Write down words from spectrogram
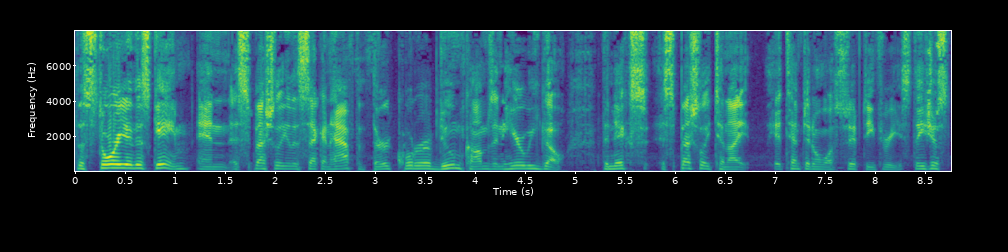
the story of this game, and especially in the second half, the third quarter of doom comes, and here we go. The Knicks, especially tonight, attempted almost 53s. They just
